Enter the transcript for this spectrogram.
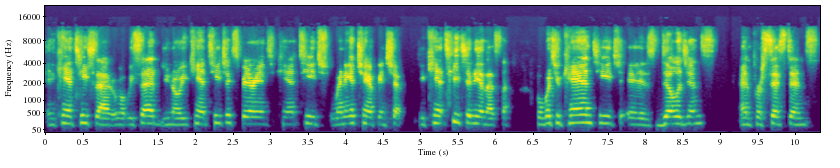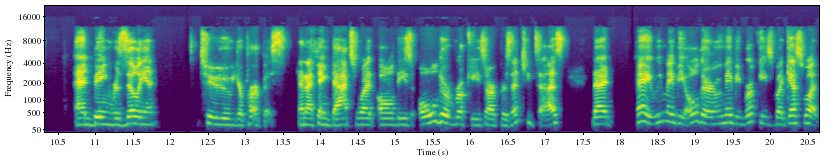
And you can't teach that. What we said, you know, you can't teach experience, you can't teach winning a championship, you can't teach any of that stuff. But what you can teach is diligence and persistence and being resilient to your purpose. And I think that's what all these older rookies are presenting to us that, hey, we may be older, we may be rookies, but guess what?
